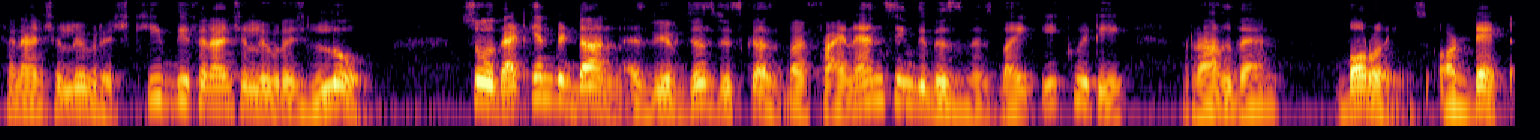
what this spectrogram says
financial leverage. Keep the financial leverage low. So that can be done as we have just discussed by financing the business by equity rather than borrowings or debt.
